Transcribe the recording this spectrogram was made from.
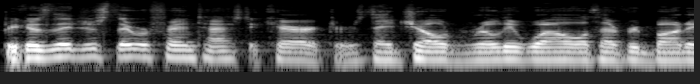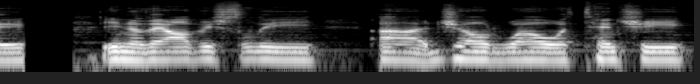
because they just they were fantastic characters. They gelled really well with everybody. You know, they obviously uh, gelled well with Tenchi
